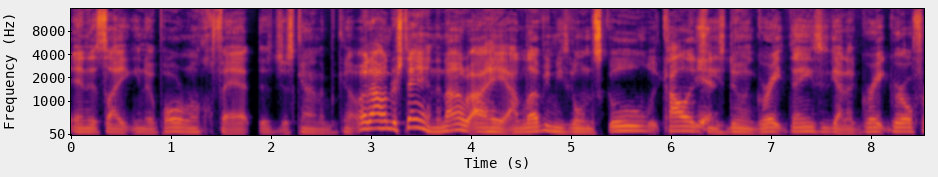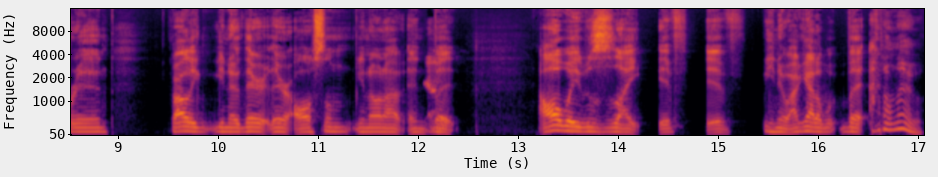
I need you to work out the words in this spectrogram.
and it's like, you know, poor Uncle Fat is just kind of become. But I understand, and I, I hey, I love him. He's going to school, college. Yeah. He's doing great things. He's got a great girlfriend. Probably, you know, they're they're awesome. You know, and I and Yeah. but I always was like, if if you know, I gotta, but I don't know.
